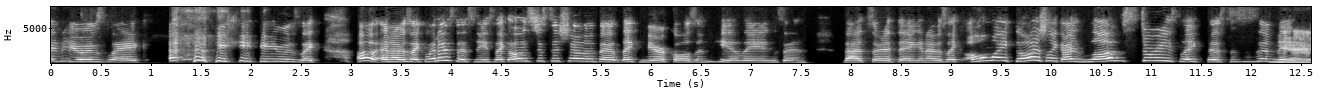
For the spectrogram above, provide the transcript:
and he was like, he was like, oh, and I was like, what is this? And he's like, oh, it's just a show about like miracles and healings and that sort of thing. And I was like, oh my gosh, like I love stories like this. This is amazing. Yeah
